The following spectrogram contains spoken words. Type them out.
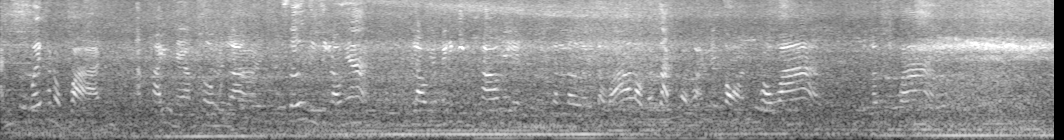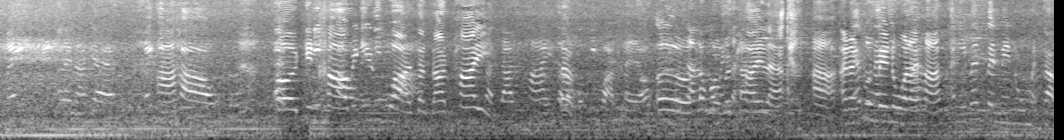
านเว้ยขนมหวานนะคะอยู่ในอำเภอเมืองซึ่งจริงๆแล้วเนี่ยเรายังไม่ได้กินข้าวเย็นกันเลย แต่ว่าเราก็จัดของหวานไปก่อน เพราะว่าเราคิดว่าไม่อะไรนะแกไม่กินข้าวเออกินข้าวไม่กินหวานสันดานไพ่ จัดการให้แต่เราก็กินหวานแล้วเออพราะฉะนั้นเราก็ไม่เป็นสันดาไพ่นแล้วอ่าอันนั้นคือเมนูอะไรคะ อันนี้เป็นเป็นเมนูเหมือนกับ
